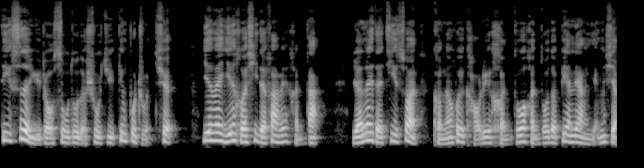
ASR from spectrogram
第四宇宙速度的数据并不准确，因为银河系的范围很大，人类的计算可能会考虑很多很多的变量影响，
